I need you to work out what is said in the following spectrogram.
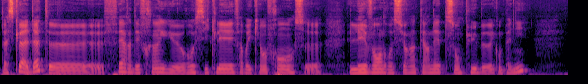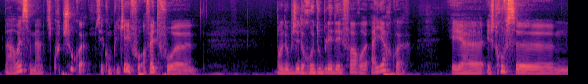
Parce que à date, euh, faire des fringues recyclées, fabriquées en France, euh, les vendre sur internet sans pub et compagnie, bah ouais, ça met un petit coup de chou quoi. C'est compliqué. Il faut, en fait, faut, euh, on est obligé de redoubler d'efforts ailleurs quoi. Et, et, je trouve ce,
